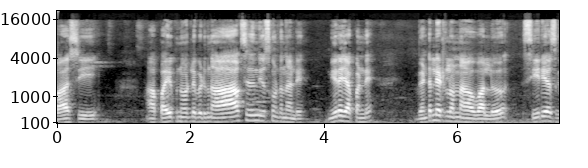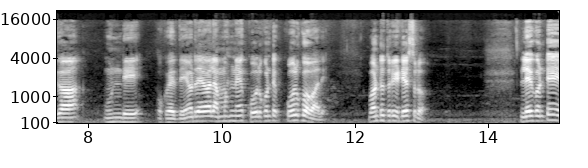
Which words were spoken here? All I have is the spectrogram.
వాసి ఆ పైపు నోట్లో పెట్టుకుని ఆ ఆక్సిజన్ తీసుకుంటుందండి. మీరే చెప్పండి. వెంటిలేటర్లు ఉన్న వాళ్ళు సీరియస్గా ఉండి ఒక దేవుడి దేవాలి అమ్మనే కోలుకుంటే కోలుకోవాలి. వన్ టు త్రీ డేస్లో. లేకుంటే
